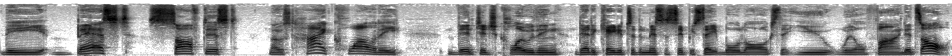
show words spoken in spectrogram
the best, softest, most high quality vintage clothing dedicated to the Mississippi State Bulldogs that you will find. It's all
